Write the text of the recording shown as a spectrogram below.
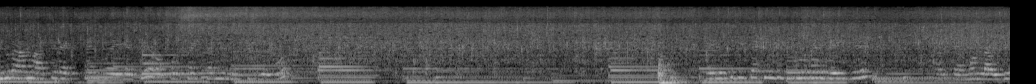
বন্ধুরা, মাছের এক সাইড হয়ে গেছে, অপর সাইডটা আমি লুচি দেবো। এই রেসিপিটা কিন্তু পুরোটাই দেখবেন, আর কেমন লাগবে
